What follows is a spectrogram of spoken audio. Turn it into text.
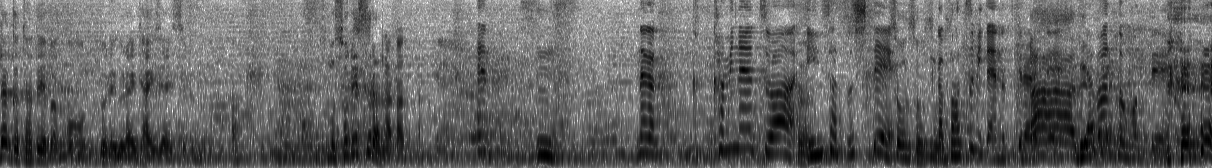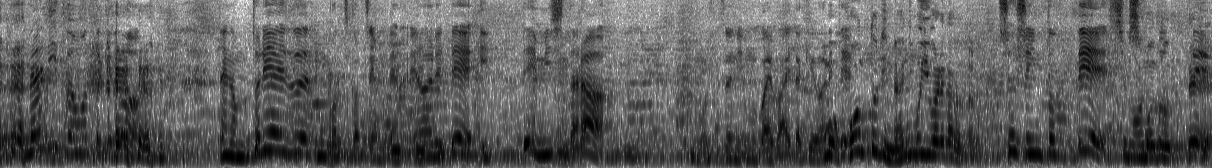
なんか例えばこうどれぐらい滞在するのとかもうそれすらなかったえうんなんかか紙のやつはうん。印刷して、そうそうそう。なんかバツみたいなのつけられてやばっと思って 何と思ったけどなんかもうとりあえずもうこっちこっちみたいな言われて行って見したら、もう普通にもうバイバイだけ言われてもう本当に何も言われなかったの？写真撮って指指紋紋撮って。て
